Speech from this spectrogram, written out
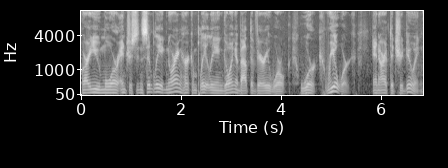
Or are you more interested in simply ignoring her completely and going about the very work, work, real work and art that you're doing?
